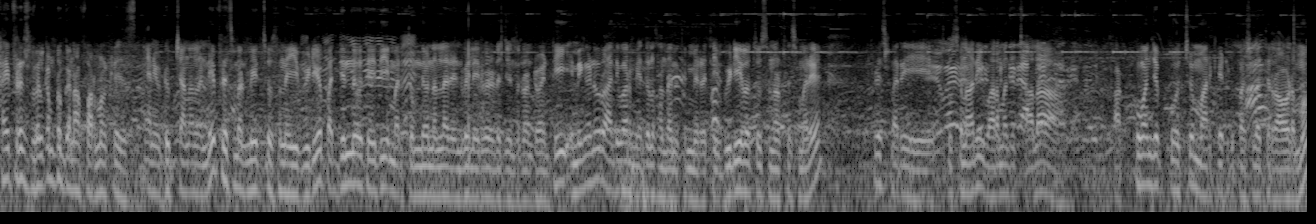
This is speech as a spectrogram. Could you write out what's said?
Hi friends welcome to Gana farmer creations and YouTube channel అండి. ఫ్రెండ్స్ మరి మీరు చూస్తున్న ఈ వీడియో పద్దెనిమిదవ తేదీ మరి తొమ్మిదవ నెల రెండు వేల ఇరవై రెండు జరుగుతున్నటువంటి ఎమిగనూరు ఆదివారం మేతల సంబంధించి మీరు అయితే ఈ వీడియోలో చూస్తున్నారు ఫ్రెండ్స్ మరి. ఫ్రెండ్స్ మరి చూస్తున్నారు ఈ వారం అయితే చాలా తక్కువ అని చెప్పుకోవచ్చు మార్కెట్కి పశువులు అయితే రావడము.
